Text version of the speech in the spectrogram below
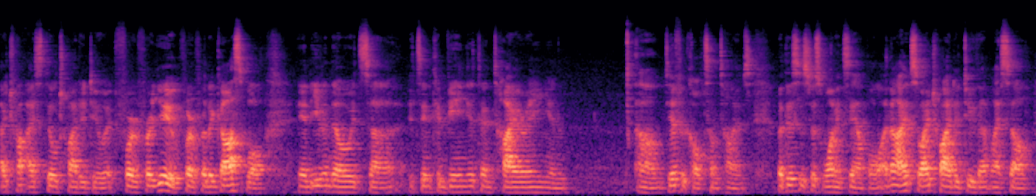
I, try, I still try to do it for, for you, for, for the gospel. And even though it's, uh, it's inconvenient and tiring and um, difficult sometimes. But this is just one example. And I, so I try to do that myself,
